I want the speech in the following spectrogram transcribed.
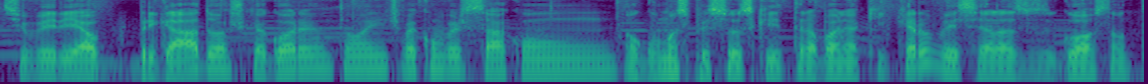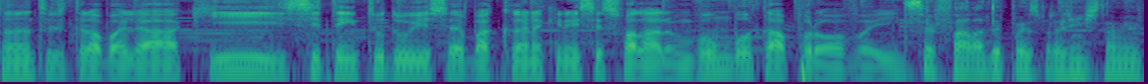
Silveria, obrigado. Acho que agora então a gente vai conversar com algumas pessoas que trabalham aqui. Quero ver se elas gostam tanto de trabalhar aqui, se tem tudo isso é bacana, que nem vocês falaram. Vamos botar a prova aí. Você fala depois pra gente também.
